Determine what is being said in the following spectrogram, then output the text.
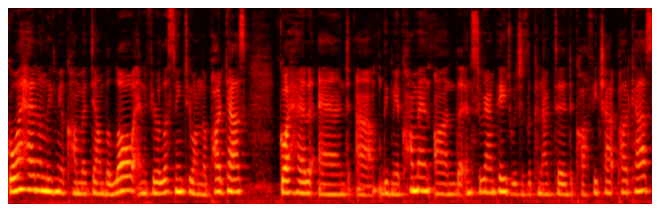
go ahead and leave me a comment down below. And if you're listening to on the podcast, go ahead and um, leave me a comment on the Instagram page, which is the Connected Coffee Chat Podcast.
